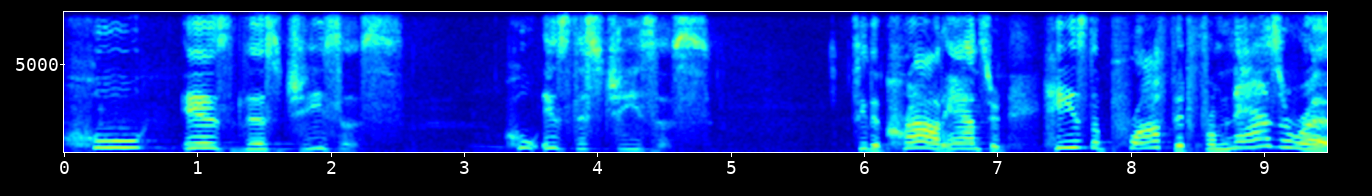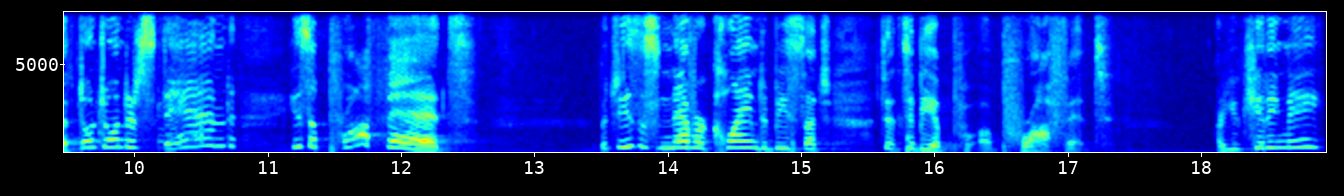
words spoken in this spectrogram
Who is this Jesus? Who is this Jesus? See, the crowd answered, He's the prophet from Nazareth. Don't you understand? He's a prophet. But Jesus never claimed to be such, to, to be a, a prophet. Are you kidding me?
